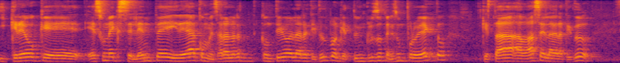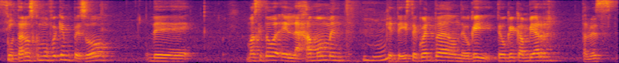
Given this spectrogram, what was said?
Y creo que es una excelente idea comenzar a hablar contigo de la gratitud porque tú incluso tenés un proyecto que está a base de la gratitud. Sí. Contanos cómo fue que empezó de, más que todo, el aha moment que te diste cuenta donde, ok, tengo que cambiar tal vez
